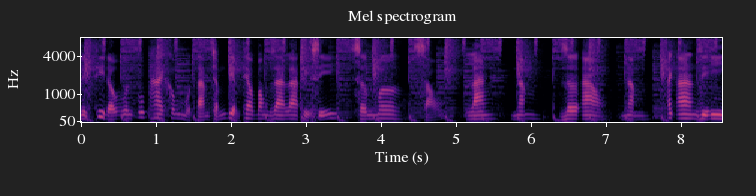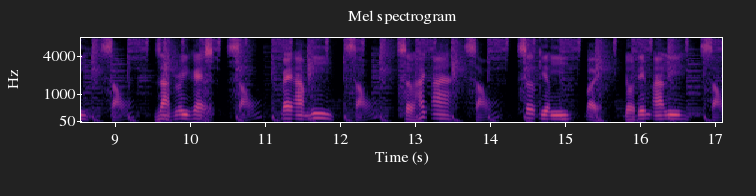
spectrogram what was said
Lịch thi đấu World Cup 2018 chấm điểm theo bong ra La Thủy Sĩ, Summer, 6, Lang, 5, The Ao, 5, Akanji, 6, Rodriguez, 6, Beami, 6, Sở Hách A, 6, Sơ Kia Y, 7, Đờ Đêm Ali, 6,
